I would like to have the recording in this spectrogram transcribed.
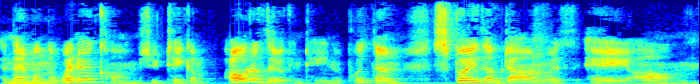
And then when the winter comes, you take them out of their container, put them, spray them down with a um,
